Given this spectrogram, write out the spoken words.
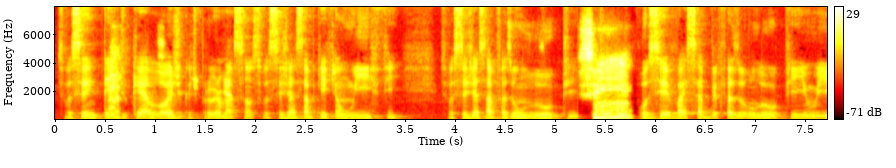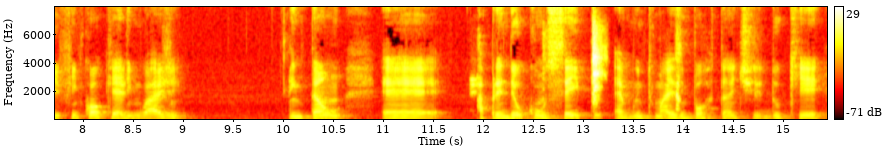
se você entende o que é lógica de programação, se você já sabe o que é um if, se você já sabe fazer um loop, Sim. você vai saber fazer um loop e um if em qualquer linguagem. Então, é, aprender o conceito é muito mais importante do que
